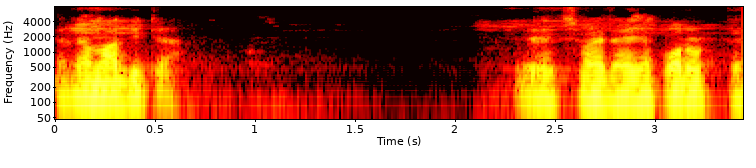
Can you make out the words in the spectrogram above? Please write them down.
এটা মাদিটা। ছয়টা, এই যে পরোটটা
